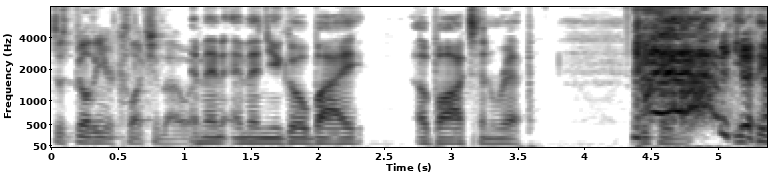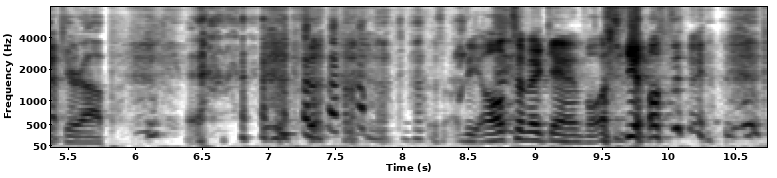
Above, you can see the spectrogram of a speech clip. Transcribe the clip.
just building your collection that way. And then and then you go buy a box and rip because you yeah. think you're up. the ultimate gamble. The ultimate.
